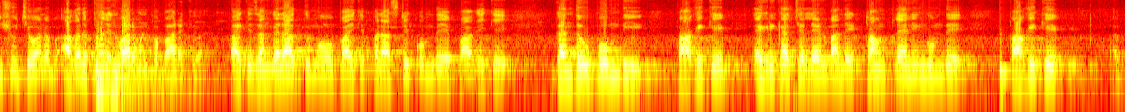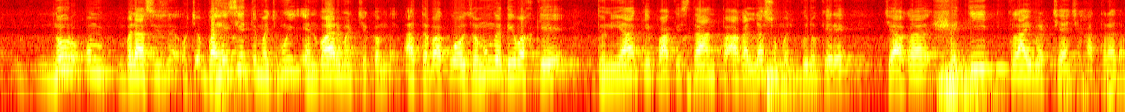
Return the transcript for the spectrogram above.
ایشو چې ونه هغه د ټول انوایرمنټ په باره کې وای پای کې ځنګلات تم او پای کې پلاستیک کوم دی پای کې ګنده وبوم دی پای کې اګریکلچر لینډ باندې ټاون پلانینګ هم دی پاګه کې نور هم بلا سیزونه چې به حیثیت مجموعي انوایرنمنت چې کوم ا تباکو او زمونږ دی وخت کې دنیا کې پاکستان په هغه لسو ملکونو کې چې هغه شدید کلایمټ چینج خطر ده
